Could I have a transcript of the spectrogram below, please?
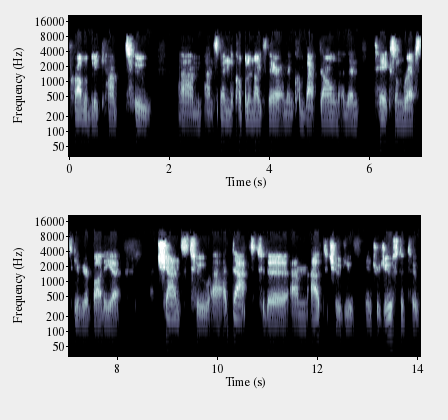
probably camp two, um, and spend a couple of nights there, and then come back down, and then take some rest, give your body a, chance to uh, adapt to the um, altitude you've introduced it to.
